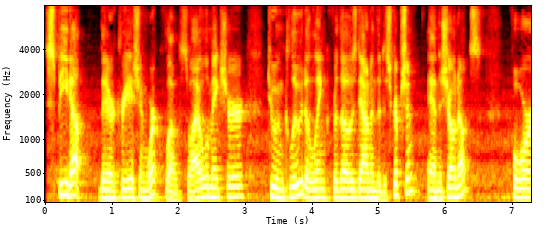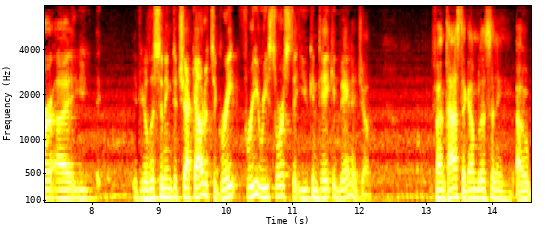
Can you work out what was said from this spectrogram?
speed up their creation workflow. So I will make sure to include a link for those down in the description and the show notes for uh, if you're listening to check out. It's a great free resource that you can take advantage of. Fantastic. I'm listening. I'll,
